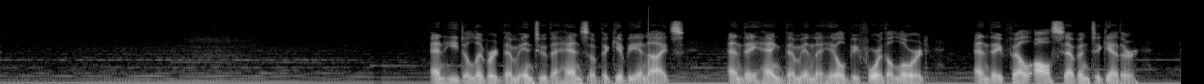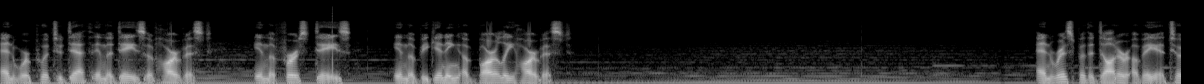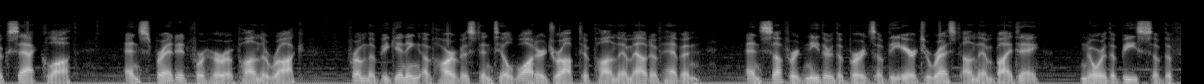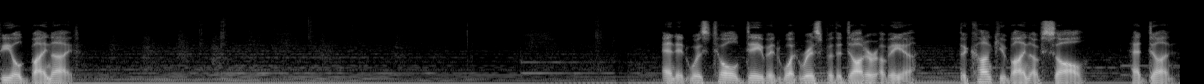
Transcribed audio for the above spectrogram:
And he delivered them into the hands of the Gibeonites, and they hanged them in the hill before the Lord, and they fell all seven together, and were put to death in the days of harvest, in the first days, in the beginning of barley harvest. And Rizpah the daughter of Aiah took sackcloth, and spread it for her upon the rock, from the beginning of harvest until water dropped upon them out of heaven, and suffered neither the birds of the air to rest on them by day, nor the beasts of the field by night. And it was told David what Rizpah the daughter of Aiah, the concubine of Saul, had done.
